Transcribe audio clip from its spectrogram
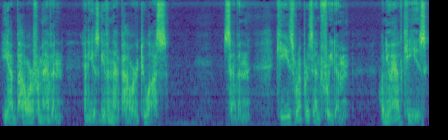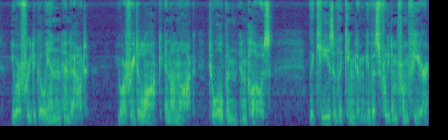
He had power from heaven, and he has given that power to us. 7. Keys represent freedom. When you have keys, you are free to go in and out. You are free to lock and unlock, to open and close. The keys of the kingdom give us freedom from fear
